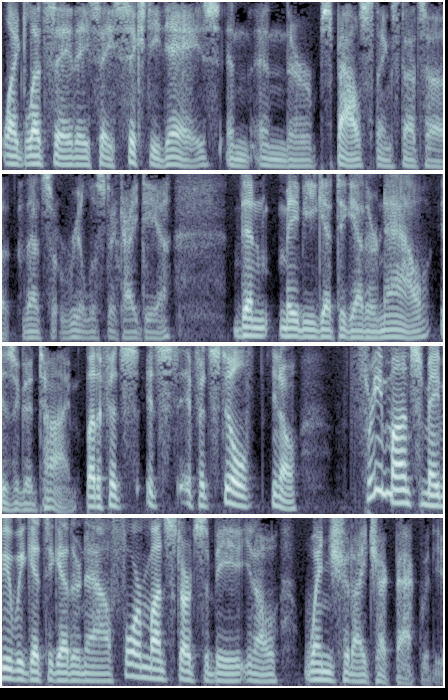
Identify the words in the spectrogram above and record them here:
like let's say they say 60 days and and their spouse thinks that's a that's a realistic idea then maybe get together now is a good time but if it's it's if it's still you know 3 months maybe we get together now 4 months starts to be you know when should I check back with you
